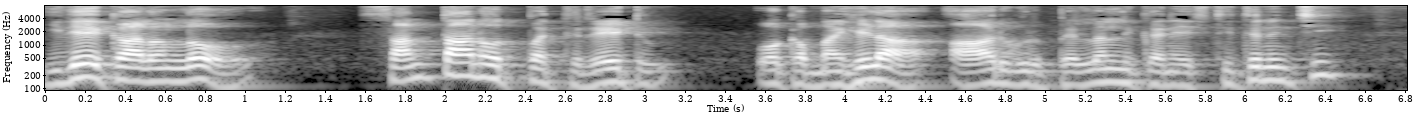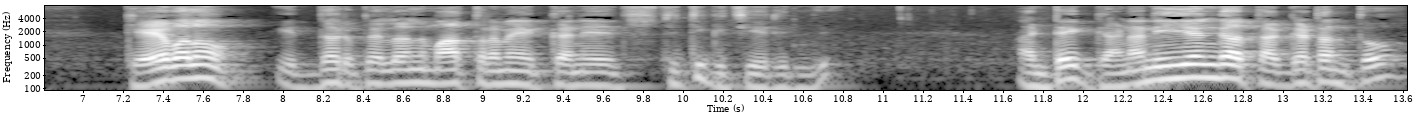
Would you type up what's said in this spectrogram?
ఇదే కాలంలో సంతానోత్పత్తి రేటు ఒక మహిళ ఆరుగురు పిల్లల్ని కనే స్థితి నుంచి కేవలం ఇద్దరు పిల్లల్ని మాత్రమే కనే స్థితికి చేరింది. అంటే గణనీయంగా తగ్గటంతో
